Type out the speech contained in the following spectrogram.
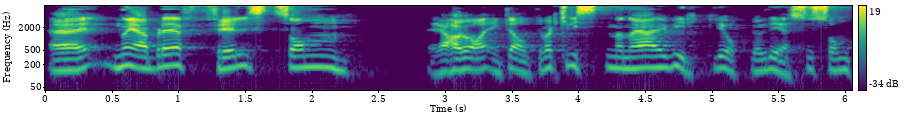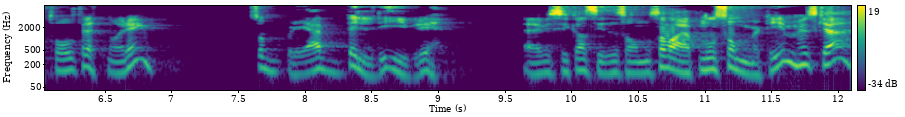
Eh, når jeg ble frelst som Jeg har jo egentlig alltid vært kristen, men når jeg virkelig opplevde Jesus som 12-13-åring, så ble jeg veldig ivrig. Eh, hvis vi kan si det sånn. Så var jeg på noen sommerteam, husker jeg.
